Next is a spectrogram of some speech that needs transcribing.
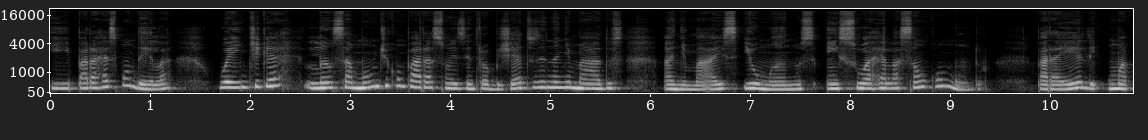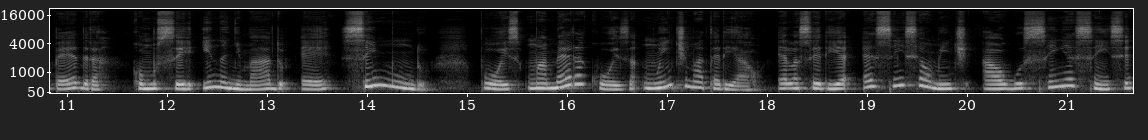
e para respondê-la, Wendiger lança mão de comparações entre objetos inanimados, animais e humanos em sua relação com o mundo. Para ele, uma pedra, como ser inanimado, é sem mundo, pois uma mera coisa, um ente material, ela seria essencialmente algo sem essência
